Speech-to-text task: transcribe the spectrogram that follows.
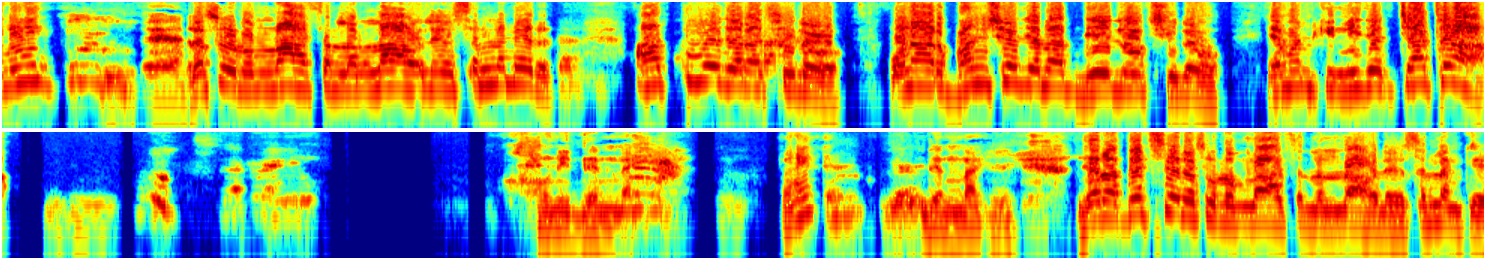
উনি রসুল্লাহ সাল্লাহ আত্মীয় যারা ছিল ওনার বংশে যারা যে লোক ছিল, এমনকি নিজের চাচা উনি দেন নাই। উনি দেন নাই। যারা দেখছে রসুল্লাহ সাল্লাহ সাল্লামকে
